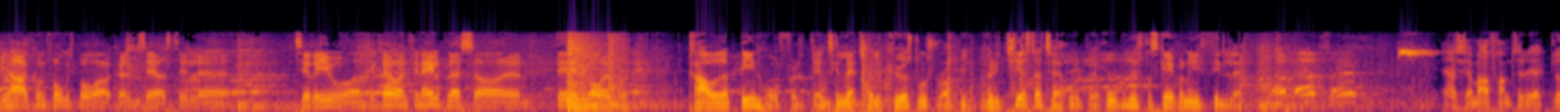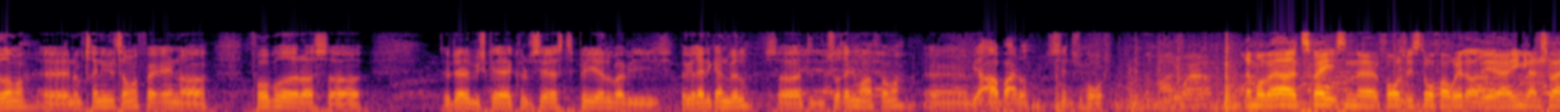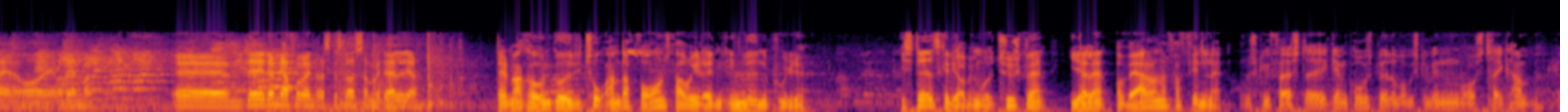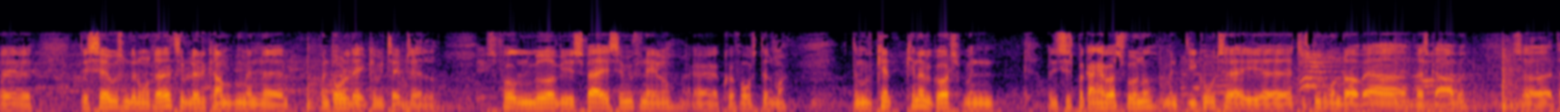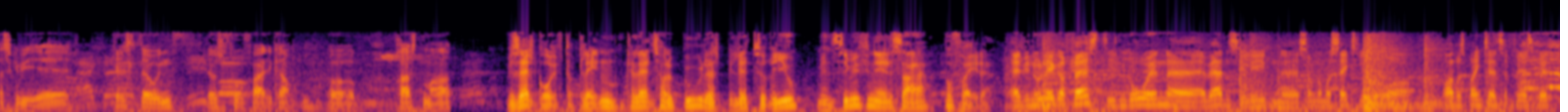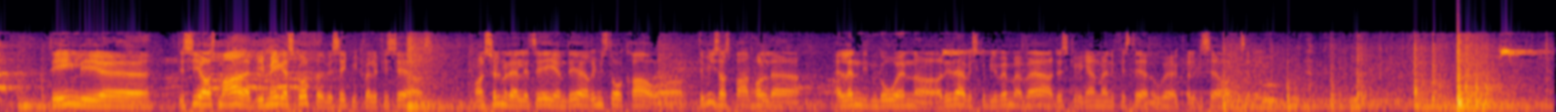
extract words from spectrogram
Vi har kun fokus på at kvalificere os til, øh, til Rio, og det kræver en finaleplads, så øh, det er det, vi går efter. Kravet er benhårdt for det danske landshold i kørestolsrugby, når de tirsdag tager hul på Europamesterskaberne i Finland. Jeg ser meget frem til det. Jeg glæder mig. Øh, nu har vi trænet hele sommerferien og forberedt os, og det er jo der, vi skal kvalificere os til PL, hvad vi, hvad vi rigtig gerne vil. Så det betyder rigtig meget for mig. Øh, vi har arbejdet sindssygt hårdt. Der må være tre sådan, øh, forholdsvis store favoritter, og det er England, Sverige og, og Danmark. Øh, det er dem, jeg forventer, der skal slås som medaljer. Danmark har undgået de to andre forhåndsfavoritter i den indledende pulje. I stedet skal de op imod Tyskland, Irland og værterne fra Finland vi skal først øh, igennem gruppespillet, hvor vi skal vinde vores tre kampe. Øh, det ser ud som det er nogle relativt lette kampe, men øh, på en dårlig dag kan vi tabe til alle. Så forhåbentlig møder vi Sverige i semifinalen, øh, kunne jeg forestille mig. Dem kender vi godt, men og de sidste par gange har vi også vundet, men de er gode til, at, øh, til slutrunder at være, være skarpe. Så øh, der skal vi øh, helst lave, ingen, lave så få fejl i kampen og presse den meget. Hvis alt går efter planen, kan landsholdet booke deres billet til Rio med en semifinale sejr på fredag. At vi nu ligger fast i den gode ende af verdenseliten øh, som nummer 6 lige nu og, og er på spring til at tage flere skridt. Det er egentlig, øh, det siger også meget, at vi er mega skuffede, hvis ikke vi kvalificerer os. Og en sølvmedalje til EM, det er et rimelig stort krav, og det viser også bare et hold, der er landet i den gode ende, og det er der, vi skal blive ved med at være, og det skal vi gerne manifestere nu ved at kvalificere holdet til Rio.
